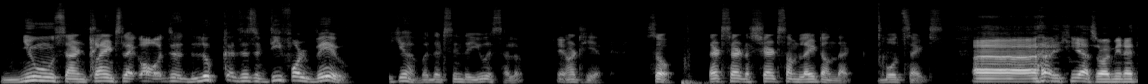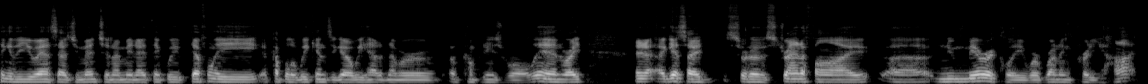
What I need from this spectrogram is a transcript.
news and clients like, oh, th- look, there's a default wave. Yeah, but that's in the US, hello, Yeah. not here. So let's shed, shed some light on that, both sides. Uh, yeah. So, I mean, I think in the U.S., as you mentioned, I mean, I think we've definitely a couple of weekends ago we had a number of, of companies roll in, right? And I guess I'd sort of stratify uh, numerically. We're running pretty hot,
